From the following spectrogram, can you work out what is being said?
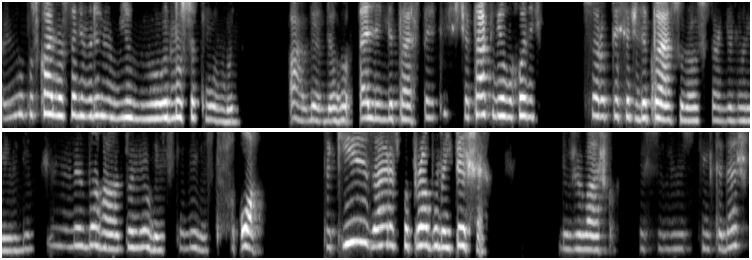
Він випускає на останньому рівні в одну секунду. А, ні, в нього Елі ДПС 5000, а так в нього виходить 40 тисяч ДПС на останньому рівні. Небагато, не густо, не густо. О! Такі зараз попробую знайти ще. Дуже важко. Стільки даш.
